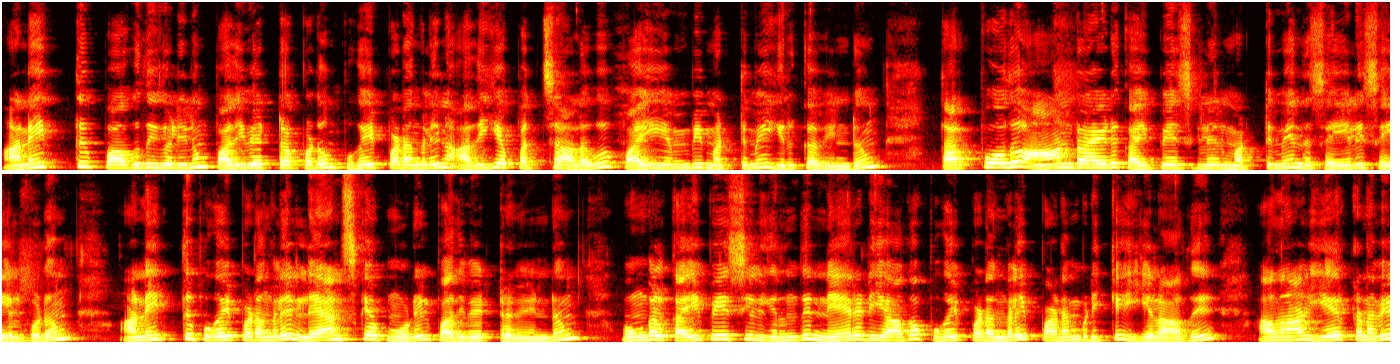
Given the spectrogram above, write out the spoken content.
அனைத்து பகுதிகளிலும் பதிவேற்றப்படும் புகைப்படங்களின் அதிகபட்ச அளவு ஃபைவ் எம்பி மட்டுமே இருக்க வேண்டும். தற்போது ஆண்ட்ராய்டு கைபேசிகளில் மட்டுமே இந்த செயலி செயல்படும். அனைத்து புகைப்படங்களை லேண்ட்ஸ்கேப் மோடில் பதிவேற்ற வேண்டும். உங்கள் கைபேசியில் இருந்து நேரடியாக புகைப்படங்களை படம் பிடிக்க இயலாது. அதனால் ஏற்கனவே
